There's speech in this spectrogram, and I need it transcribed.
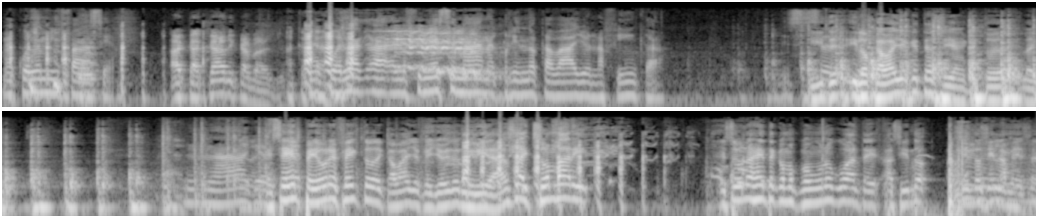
Me acuerdo de mi infancia. A cacá de caballo. Me acuerdo a, a los fines de semana corriendo a caballo en la finca. ¿Y, de- y los caballos que te hacían? Que tú, like, Nada, que ese es el peor efecto de caballo que yo he oído en mi vida. It's like somebody... Eso es una gente como con unos guantes haciendo, haciendo así en la mesa.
